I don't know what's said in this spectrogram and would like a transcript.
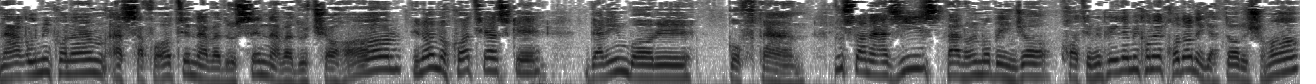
نقل می‌کنم از صفحات 93 94 اینا نکاتی است که در این باره گفتن. دوستان عزیز برنامه ما به اینجا خاتمه پیدا می‌کنه. خدا نگهدار شما.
